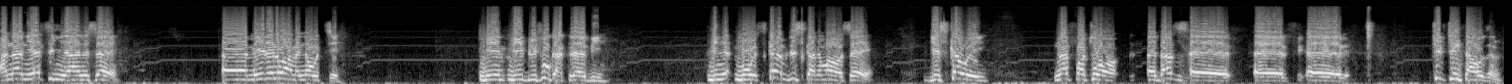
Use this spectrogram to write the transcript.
anaa neɛ ti nyinaa ne sɛ meyere no a me ne wo te mebirifu kakraa bi menya mewɔ sika a mede sika no ma wo sɛ gye sika wei na fa to eh, that is eh, eh, eh, fifteen thousand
